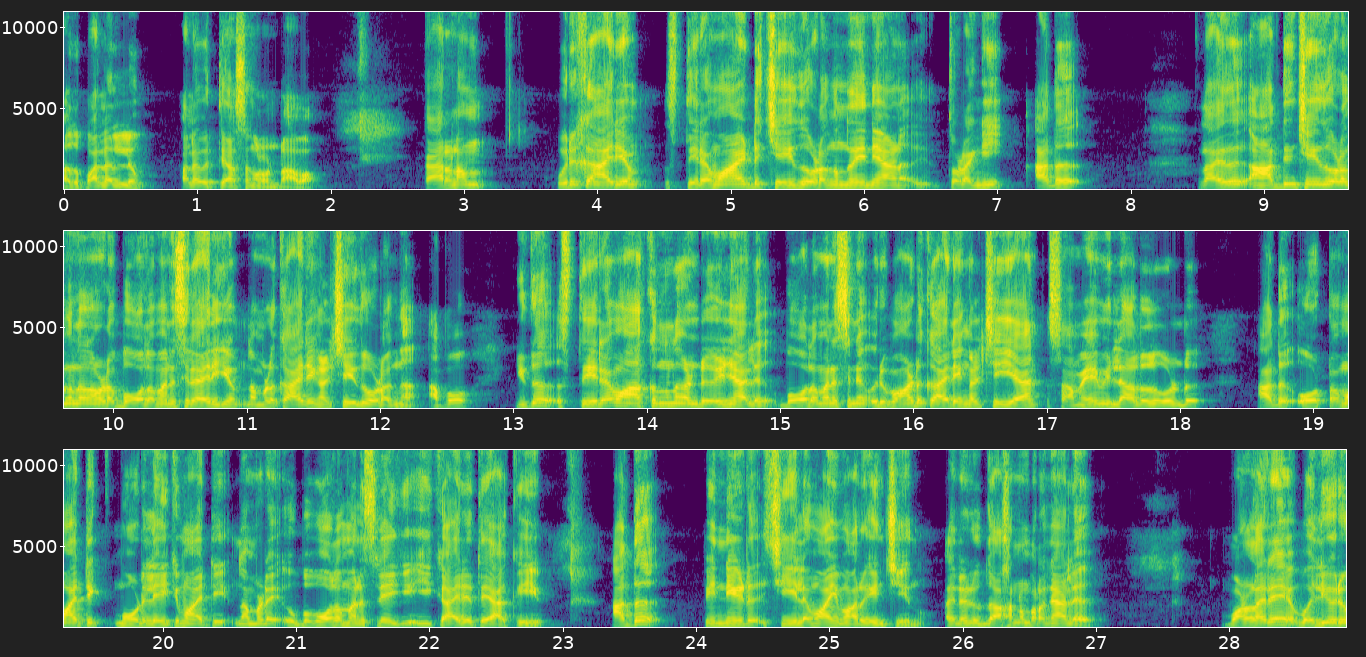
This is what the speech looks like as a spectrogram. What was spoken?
അത് പലരിലും പല വ്യത്യാസങ്ങളുണ്ടാവാം. കാരണം ഒരു കാര്യം സ്ഥിരമായിട്ട് ചെയ്തു തുടങ്ങുന്നതിനെയാണ് തുടങ്ങി അത് അതായത് ആദ്യം ചെയ്തു തുടങ്ങുന്നത് നമ്മുടെ ബോധമനസ്സിലായിരിക്കും നമ്മൾ കാര്യങ്ങൾ ചെയ്തു തുടങ്ങുക. അപ്പോൾ ഇത് സ്ഥിരമാക്കുന്നത് കണ്ടു കഴിഞ്ഞാൽ ബോധമനസ്സിന് ഒരുപാട് കാര്യങ്ങൾ ചെയ്യാൻ സമയമില്ലാത്തതുകൊണ്ട് അത് ഓട്ടോമാറ്റിക് മോഡിലേക്ക് മാറ്റി നമ്മുടെ ഉപബോധ മനസ്സിലേക്ക് ഈ കാര്യത്തെ ആക്കുകയും അത് പിന്നീട് ശീലമായി മാറുകയും ചെയ്യുന്നു. അതിനൊരു ഉദാഹരണം പറഞ്ഞാൽ വളരെ വലിയൊരു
